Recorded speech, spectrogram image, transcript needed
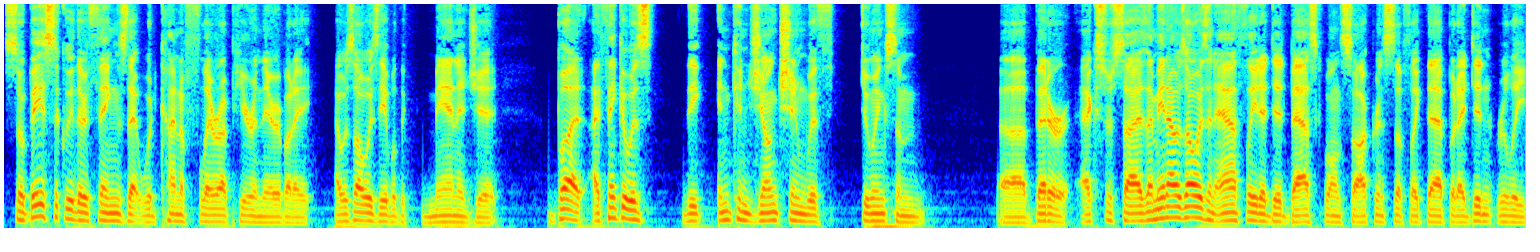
so basically they're things that would kind of flare up here and there but i i was always able to manage it. But i think it was the in conjunction with doing some uh, better exercise. I mean, I was always an athlete. I did basketball and soccer and stuff like that, but I didn't really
